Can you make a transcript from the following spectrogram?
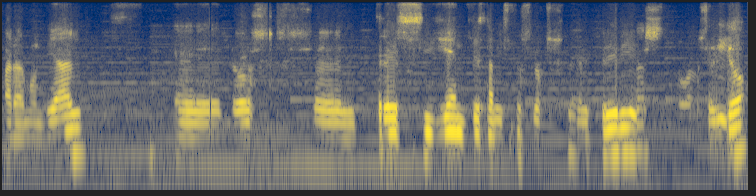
para el Mundial. Eh, los eh, tres siguientes amistosos eh, previos, bueno, se dio.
